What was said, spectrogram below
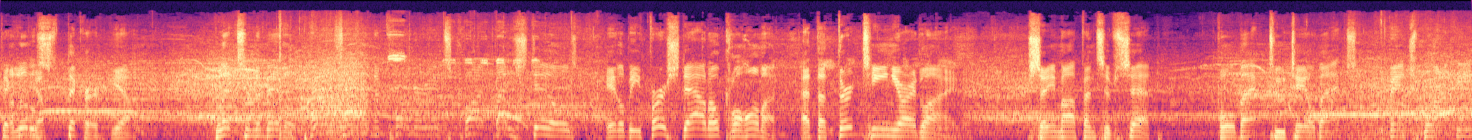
thicker, a little yep. thicker. Yeah. Blitz in the middle. Pass out in the corner. It's caught by Stills. It'll be first down Oklahoma at the 13-yard line. Same offensive set. Fullback, two tailbacks, bench blocking.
